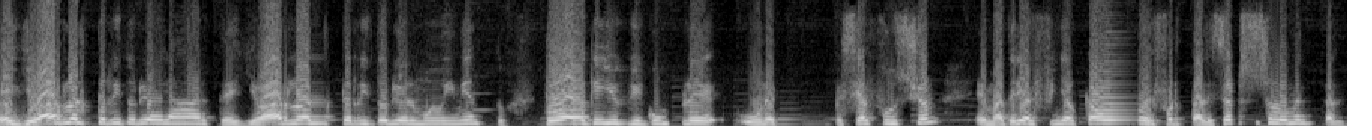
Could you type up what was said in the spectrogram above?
es llevarlo al territorio de las artes, es llevarlo al territorio del movimiento, todo aquello que cumple una especial función en materia al fin y al cabo de fortalecer su salud mental.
